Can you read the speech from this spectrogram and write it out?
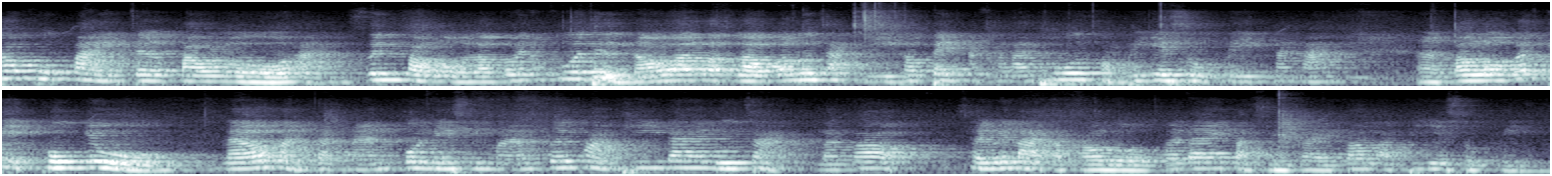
เข้าคุกไปเจอเปาโลค่ะ ซึ่งเปาโลเราก็ไม่ต้องพูดถึงเนาะว่าเราก็รู้จักดีเขาเป็นอัครทูตของพระเยซูคริสต์นะคะเอ่อเปาโลก็ติดคุกอยู่ แล้วหลังจากนั้นโอเนซิมัสด้วยความที่ได้รู้จัก แล้วก็ใช้เวลากับเปาโลก็ได้ตัดสินใจต้อนรับพระเยซูคริสต์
